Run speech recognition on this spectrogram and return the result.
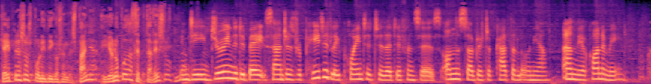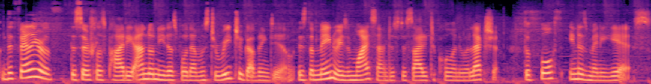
que hay presos políticos en España y yo no puedo aceptar eso. Indeed, during the debate, Sanchez repeatedly pointed to the differences on the subject of Catalonia and the economy. The failure of the Socialist Party and Unidas Podemos to reach a governing deal is the main reason why Sanchez decided to call a new election, the fourth in as many years.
